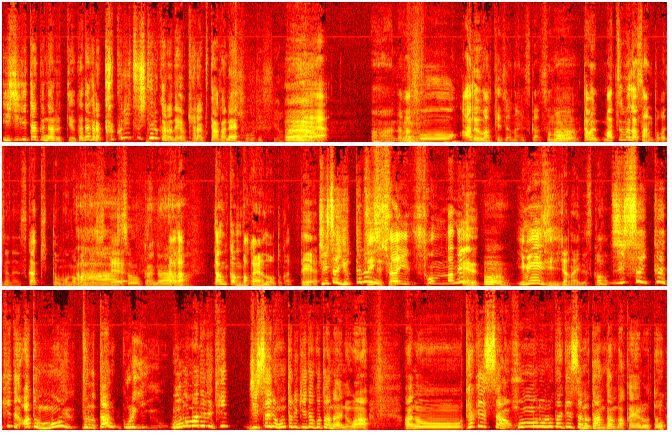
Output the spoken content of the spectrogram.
いじりたくなるっていうかだから確立してるからだよキャラクターがーね。そうですよね、うん、だからうん。そうあるわけじゃないですか。その、うん。多分松村さんとかじゃないですか？きっとモノマネして。そうかな。だからダンカンバカ野郎とかって実際言ってないんでしょ？実際そんなねうん。イメージじゃないですか？実際一回聞いてあともうそのダン俺モノマネでき実際に本当に聞いたことはないのは。あのーたけしさん本物のたけしさんの「ダンカンバカ野郎」と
